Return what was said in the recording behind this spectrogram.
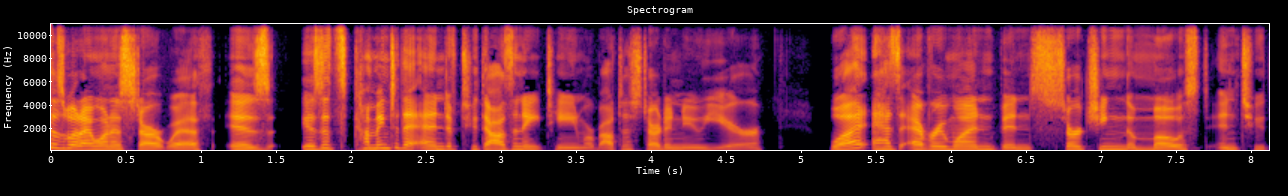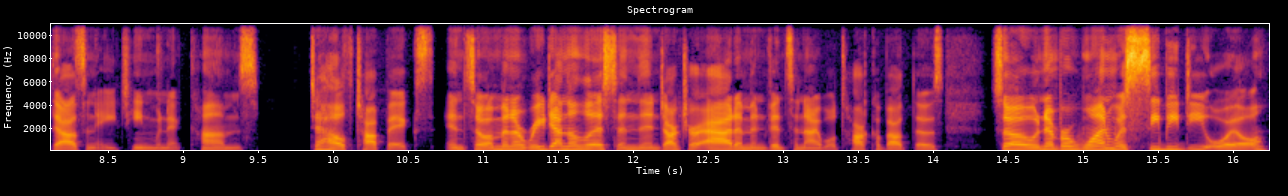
is what I want to start with is is it's coming to the end of 2018. We're about to start a new year. What has everyone been searching the most in 2018 when it comes to health topics? And so I'm going to read down the list and then Dr. Adam and Vince and I will talk about those. So number 1 was CBD oil.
